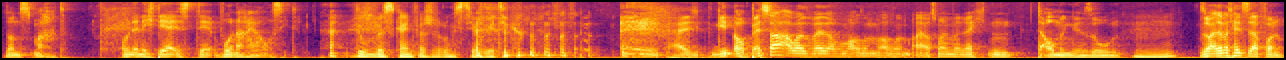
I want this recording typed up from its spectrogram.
sonst macht. Und er nicht der ist, der, wo er nachher aussieht. Du bist kein Verschwörungstheoretiker. Ja, ich- geht noch besser, aber es war jetzt aus, aus, aus meinem rechten Daumen gesogen. So, also was hältst du davon?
